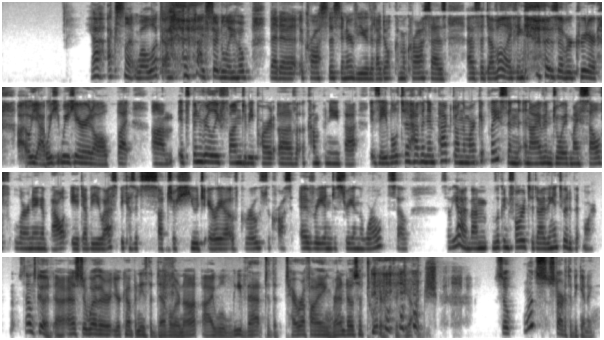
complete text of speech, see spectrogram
Yeah, excellent. Well, look, I, I certainly hope that uh, across this interview that I don't come across as as the devil. I think as a recruiter, uh, oh yeah, we we hear it all. But um, it's been really fun to be part of a company that is able to have an impact on the marketplace, and and I've enjoyed myself learning about AWS because it's such a huge area of growth across every industry in the world. So, so yeah, I'm looking forward to diving into it a bit more. Sounds good. Uh, as to whether your company is the devil or not, I will leave that to the terrifying randos of Twitter to judge. So let's start at the beginning.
